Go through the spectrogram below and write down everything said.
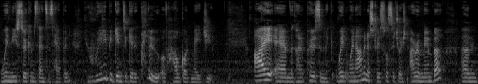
when these circumstances happen, you really begin to get a clue of how God made you. I am the kind of person like when, when I'm in a stressful situation, I remember um,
